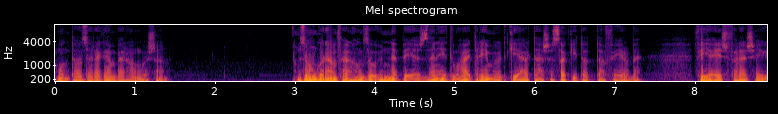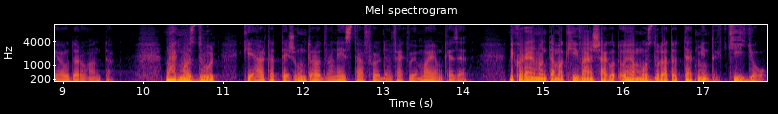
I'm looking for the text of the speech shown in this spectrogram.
mondta az öregember hangosan. Zongorán felhangzó ünnepélyes zenét White rémült kiáltása szakította félbe. Fia és felesége odarohantak. Megmozdult, kiáltotta és untorodva nézte a földön fekvő majom kezet. Mikor elmondtam a kívánságot, olyan mozdulatot tett, mint kígyó.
